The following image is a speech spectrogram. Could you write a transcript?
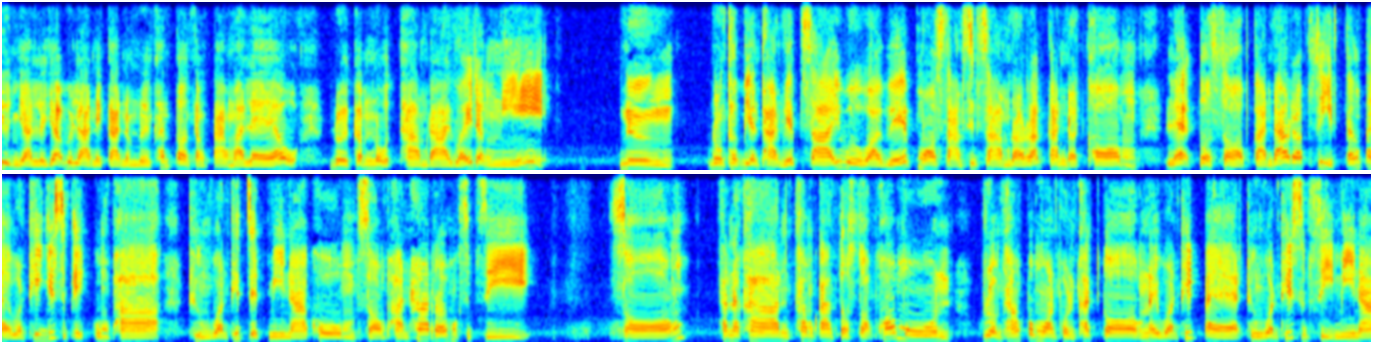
ยืนยันระยะเวลาในการดำเนินขั้นตอนต่างๆมาแล้ว โดยกำหนดไทม์ไลน์ไว้ดังนี้ 1. ลงทะเบียนผ่านเว็บไซต์ www m 3 3รารักกัน .com และตรวจสอบการได้รับสิทธิ์ตั้งแต่วันที่ 21 กุมภาถึงวันที่ 7 มีนาคม 2564 2. ธนาคารทำการตรวจสอบข้อมูล รวมทั้งประมวลผลคัดกรองในวันที่ 8 ถึงวันที่ 14 มีนา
